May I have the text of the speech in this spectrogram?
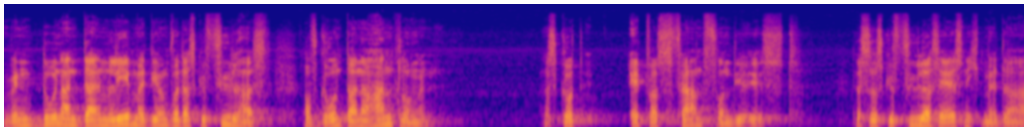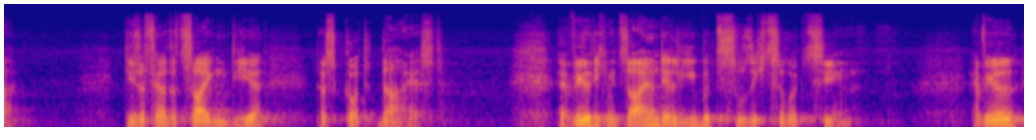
wenn du in deinem Leben irgendwo das Gefühl hast, aufgrund deiner Handlungen, dass Gott etwas fern von dir ist, dass du das Gefühl hast, er ist nicht mehr da. Diese Verse zeigen dir, dass Gott da ist. Er will dich mit Seilen der Liebe zu sich zurückziehen. Er will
